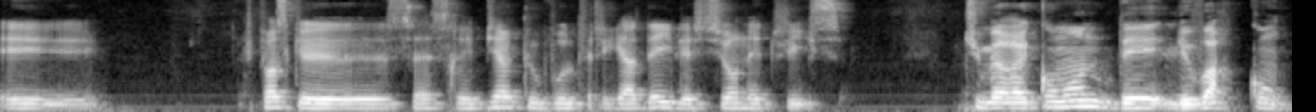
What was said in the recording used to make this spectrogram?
Et je pense que ça serait bien que vous le regardiez. Il est sur Netflix. Tu me recommandes de les voir quand?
